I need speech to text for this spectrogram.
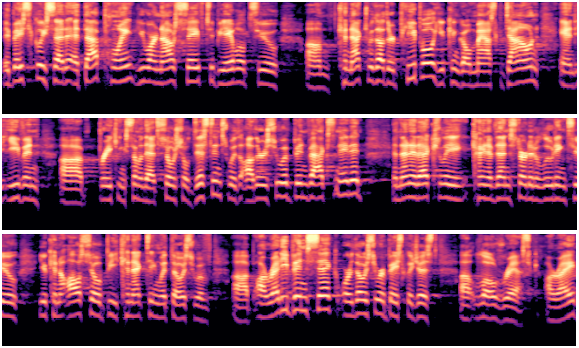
they basically said at that point, you are now safe to be able to um, connect with other people. You can go mask down and even uh, breaking some of that social distance with others who have been vaccinated. And then it actually kind of then started alluding to you can also be connecting with those who have uh, already been sick or those who are basically just uh, low risk. All right?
